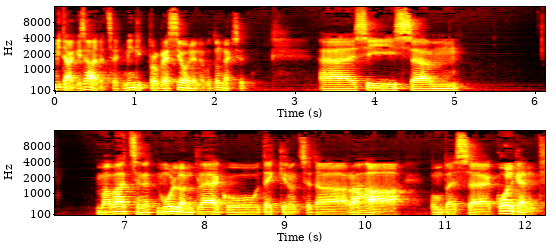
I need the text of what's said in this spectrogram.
midagi saad, et sa mingit progressiooni nagu tunneksid. Siis ähm, ma vaatasin, et mul on praegu tekkinud seda raha umbes äh, kolmkümmend,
